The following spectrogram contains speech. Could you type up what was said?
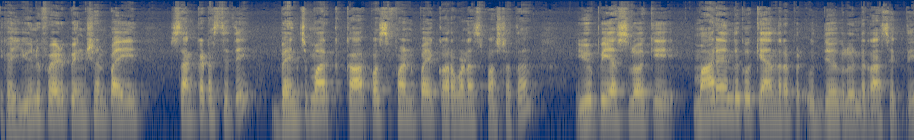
ఇక యూనిఫైడ్ పెన్షన్పై సంకట స్థితి బెంచ్ మార్క్ కార్పస్ ఫండ్పై కొరవన స్పష్టత యూపీఎస్లోకి మారేందుకు కేంద్ర ఉద్యోగులు నిరాసక్తి.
